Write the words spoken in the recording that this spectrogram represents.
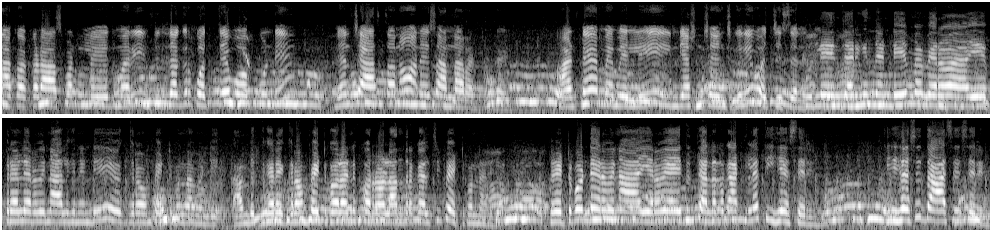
నాకు అక్కడ హాస్పిటల్ లేదు మరి ఇంటి దగ్గరకు వస్తే ఓపుకుండి నేను చేస్తాను అనేసి అన్నారంట అంటే మేము వెళ్ళి ఇంజక్షన్ చేయించుకుని వచ్చేసాను. ఊర్లో ఏం జరిగిందండి మేము ఇరవై ఏప్రిల్ ఇరవై నాలుగు నుండి విగ్రహం పెట్టుకున్నామండి. అంబేద్కర్ విగ్రహం పెట్టుకోవాలని కుర్రోళ్ళందరూ కలిసి పెట్టుకున్నారు. పెట్టుకుంటే ఇరవై ఇరవై ఐదు తెల్లర గట్ల తీసేశారండి. తీసేసి దాసేసారండి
